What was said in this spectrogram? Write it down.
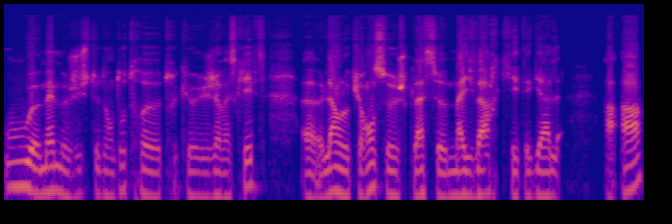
ou même juste dans d'autres trucs JavaScript. là, en l'occurrence, je place myvar qui est égal à A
